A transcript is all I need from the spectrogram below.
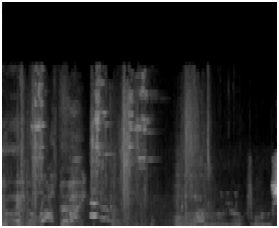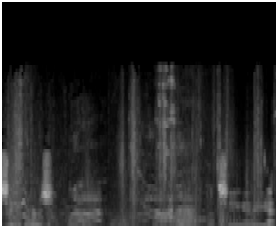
you picked the wrong fight! Eye out for the sabers. Not seeing any yet.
